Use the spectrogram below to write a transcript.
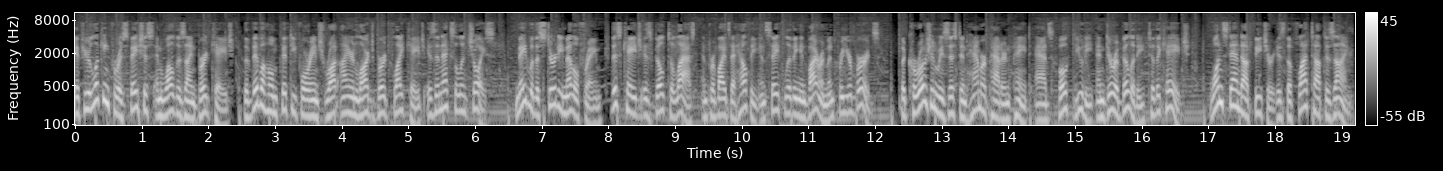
If you're looking for a spacious and well-designed bird cage, the Vivohome 54-inch wrought iron large bird flight cage is an excellent choice. Made with a sturdy metal frame, this cage is built to last and provides a healthy and safe living environment for your birds. The corrosion-resistant hammer pattern paint adds both beauty and durability to the cage. One standout feature is the flat-top design,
